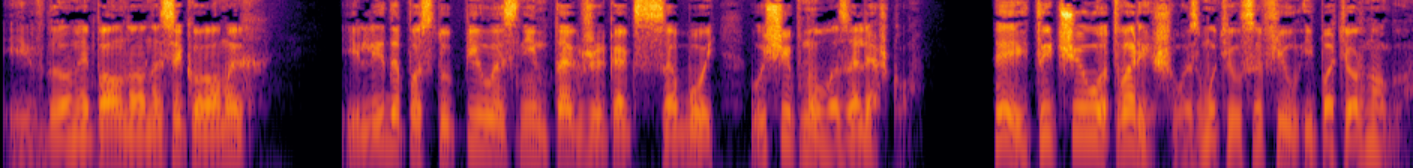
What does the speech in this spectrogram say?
«И в доме полно насекомых», и Лида поступила с ним так же, как с собой, ущипнула за ляжку. «Эй, ты чего творишь?» — возмутился Фил и потер ногу.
